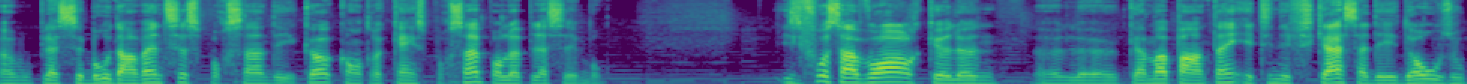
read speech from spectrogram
au placebo dans 26% des cas contre 15% pour le placebo. Il faut savoir que le, gamma-pantin est inefficace à des doses ou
